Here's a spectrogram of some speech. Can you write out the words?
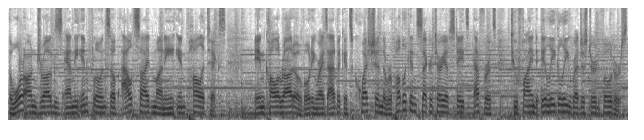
the war on drugs, and the influence of outside money in politics. In Colorado, voting rights advocates question the Republican Secretary of State's efforts to find illegally registered voters.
